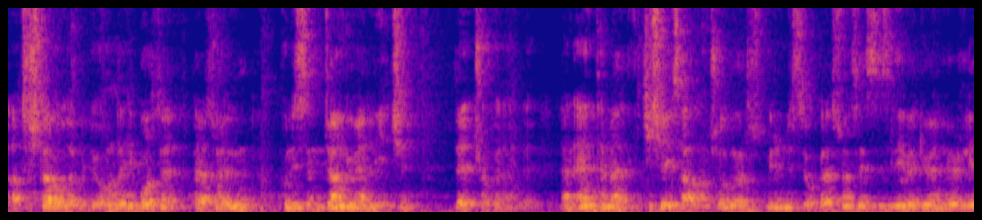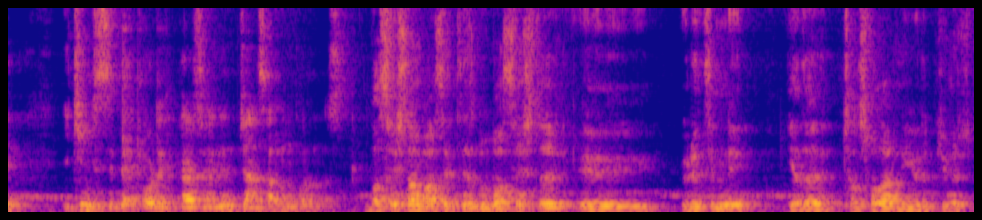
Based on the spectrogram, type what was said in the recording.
atışlar olabiliyor. Oradaki personelin, polisin can güvenliği için de çok önemli. Yani en temel iki şeyi sağlamış oluyoruz. Birincisi operasyon sessizliği ve güvenilirliği. İkincisi de oradaki personelin can sağlığının korunması. Basınçtan bahsettiniz. Bu basınçlı e, üretimini ya da çalışmalarını yürüttüğünüz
